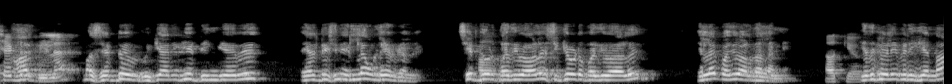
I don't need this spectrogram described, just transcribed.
ஷெட் இருக்குல்ல செட்டு மெக்கானிக்கு டிங்கரு எலக்ட்ரிஷியன் எல்லாம் உள்ளே இருக்காங்க. சீட்டோட பதிவாளு சிக்கரோட பதிவாளு எல்லாமே பதிவாளு தான் எல்லாமே. ஓகே எதுக்கு வெளியே போய் நிற்கன்னா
